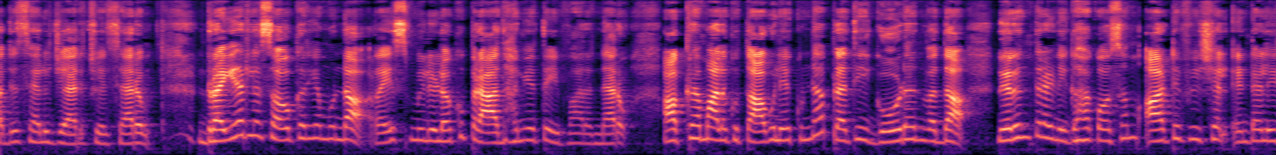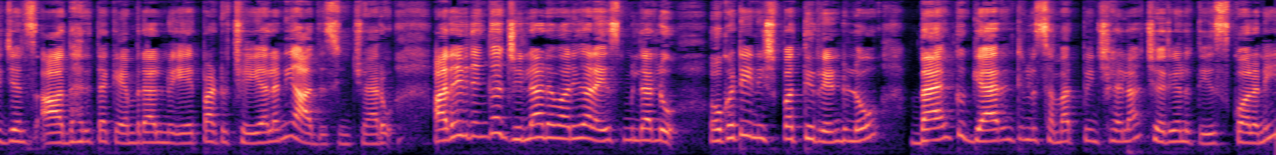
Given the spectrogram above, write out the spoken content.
ఆదేశాలు జారీ చేశారు. డ్రయర్ల సౌకర్యం ఉన్న రైస్ మిల్లులకు ప్రాధాన్యత ఇవ్వాలన్నారు. అక్రమాలకు తావు లేకుండా ప్రతి గోడౌన్ వద్ద నిరంతర నిఘా కోసం ఆర్టిఫిషియల్ ఇంటెలిజెన్స్ ఆధారిత కెమెరాలను ఏర్పాటు చేయాలని ఆదేశించారు. అదేవిధంగా జిల్లాల వారీగా రైస్ మిల్లర్లు ఒకటి నిష్పత్తి రెండులో బ్యాంకు గ్యారంటీలు సమర్పించేలా చర్యలు తీసుకోవాలని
